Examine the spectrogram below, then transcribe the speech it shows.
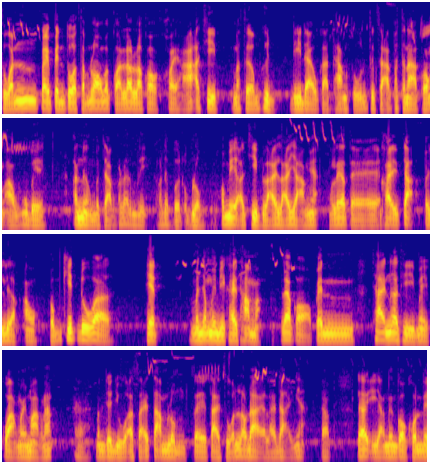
สวนไปเป็นตัวสำรองไว้ก่อนแล้วเราก็ค่อยหาอาชีพมาเสริมขึ้น ดีได้โอกาสทางศูนย์ศึกษาพัฒนาของอ่าวงูเบงอันเนื่องมาจากพระราชดำริเขาได้เปิดอบรมเขามีอาชีพหลายหลายอย่างเนี่ยแล้วแต่ใครจะไปเลือกเอา ผมคิดดูว่าเห็ดมันยังไม่มีใครทำอะแล้วก็เป็นชายเนื้อที่ไม่กว้างไม่มากนักมันจะอยู่อาศัยตามลมใต้สวนเราได้อะไรได้เนี่ยครับแล้วอีกอย่างหนึ่งก็คนใน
